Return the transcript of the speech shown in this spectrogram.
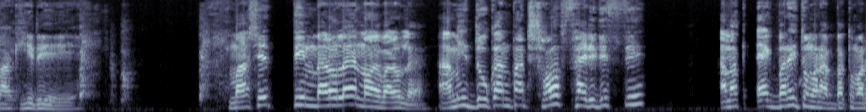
পাখি রে। মাসে তিনবার হলে নয় বার হলে। আমি দোকানপাট সব সাইডে দিচ্ছি। আমাকে একবারেই তোমার আব্বা তোমার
